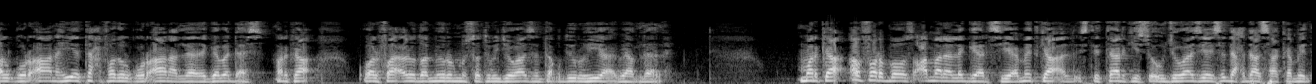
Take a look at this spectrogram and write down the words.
alqur'aana hiya taxfadu lqur'aan aad leedahay gabadhaas. Marka wlfaacilu damiiru mustatiru jawaazan taqdiiru hiya baad leedahay marka afar boos camala la gaarsiiyaa midka istitaarkiisa uu jawaaz yahay saddexdaasa ka mid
